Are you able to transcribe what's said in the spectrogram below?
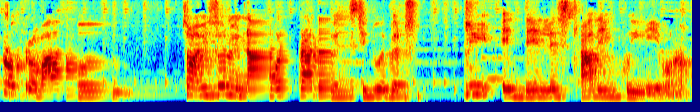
l'ho trovato, insomma mi sono innamorata di questi due personaggi e delle strade in cui vivono.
